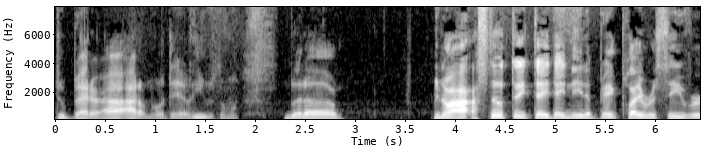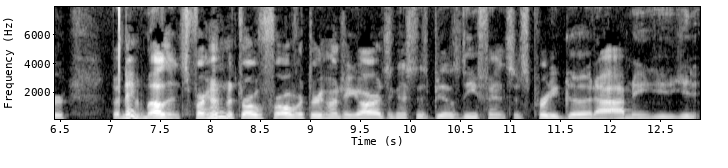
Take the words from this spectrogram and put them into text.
do better. I, I don't know what the hell he was doing, but uh, you know, I, I still think they they need a big play receiver. But Nick Mullens, for him to throw for over 300 yards against this Bills defense is pretty good. I, I mean, you, you,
